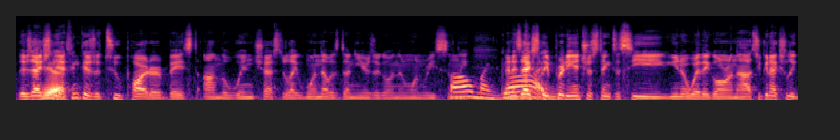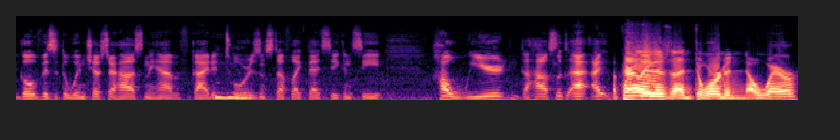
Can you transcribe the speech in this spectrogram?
there's actually Yeah. I think there's a two-parter based on the Winchester, like one that was done years ago and then one recently. Oh my god! And it's actually pretty interesting to see, you know, where they go around the house. You can actually go visit the Winchester house and they have guided Mm-hmm. tours and stuff like that, so you can see how weird the house looks. I, I Apparently, there's a door to nowhere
